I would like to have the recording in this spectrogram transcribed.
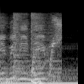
Dibidi dip.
